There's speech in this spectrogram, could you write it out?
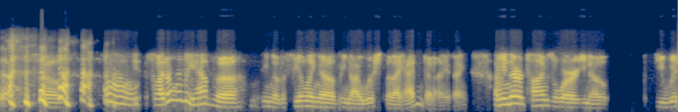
So Oh, so I don't really have the you know the feeling of you know I wish that I hadn't done anything. I mean there are times where you know you wish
